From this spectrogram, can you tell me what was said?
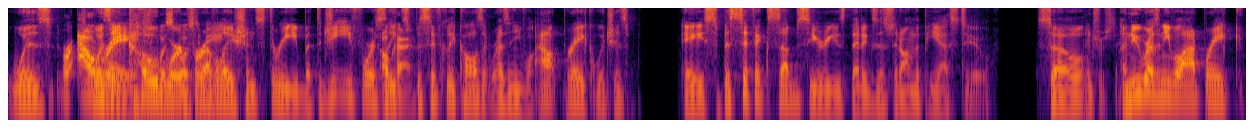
was Or was a code was word for be. Revelations 3, but the GeForce League Okay. specifically calls it Resident Evil Outbreak, which is a specific sub-series that existed on the PS2. So Interesting. a new Resident Evil Outbreak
